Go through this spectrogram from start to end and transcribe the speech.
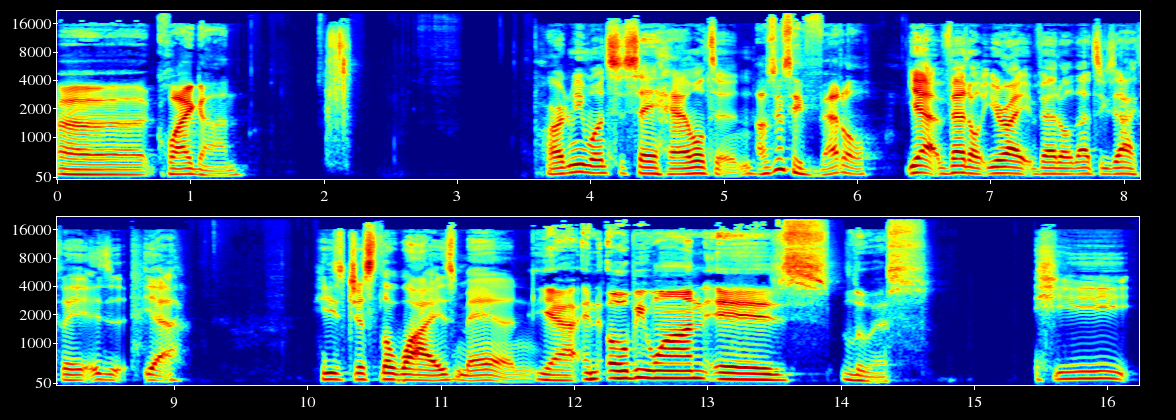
uh Qui Gon. Part of me wants to say Hamilton. I was gonna say Vettel. Yeah, Vettel. You're right, Vettel. That's exactly. Yeah, he's just the wise man. Yeah, and Obi Wan is Lewis, He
